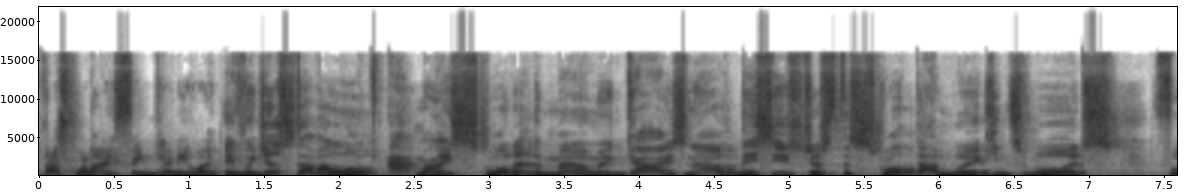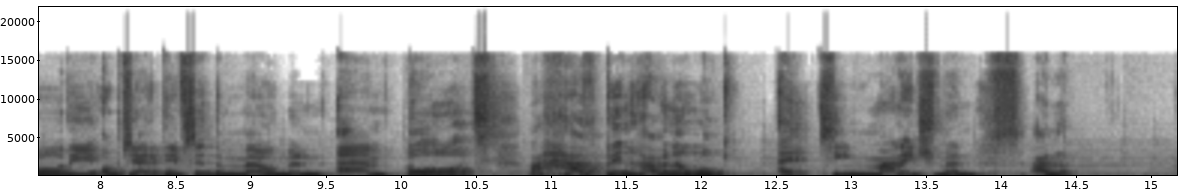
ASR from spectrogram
That's what I think anyway. If we just have a look at my squad at the moment, guys. Now, this is just the squad that I'm working towards for the objectives at the moment. Um, but I have been having a look at team management and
